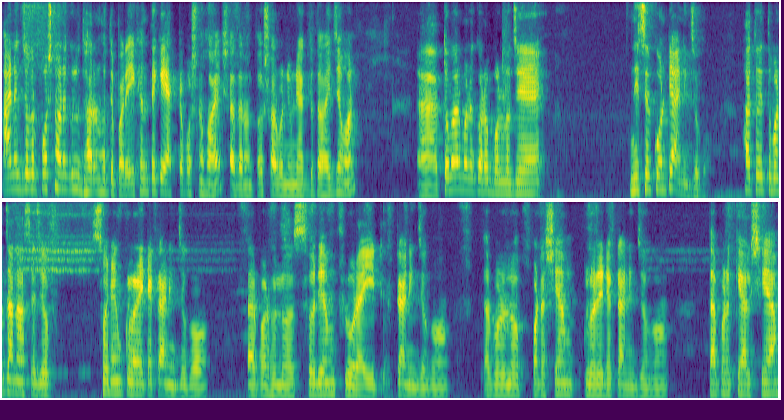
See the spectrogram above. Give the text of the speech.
আইনিক যোগের প্রশ্ন অনেকগুলো ধরন হতে পারে। এখান থেকে একটা প্রশ্ন হয় সাধারণত, সর্বনিম্ন একটা হয়। যেমন তোমার মনে করো বলল যে নিচের কোনটি আইনিক যোগ? হয়তো তোমার জানা আছে যে সোডিয়াম ক্লোরাইড একটা আইনিক যোগ, তারপর হলো সোডিয়াম ফ্লোরাইড একটা আইনিক যোগ, তারপর হলো পটাশিয়াম ক্লোরাইড একটা আইনিক যোগ তারপরে ক্যালসিয়াম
